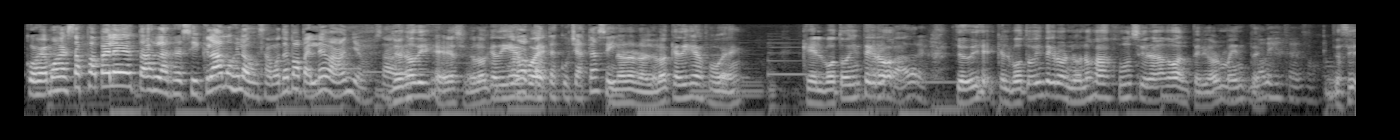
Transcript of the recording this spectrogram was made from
cogemos esas papeletas, las reciclamos y las usamos de papel de baño. ¿sabes? Yo no dije eso. Yo lo que dije Bueno, fue... pues te escuchaste así. No, no, no. Yo lo que dije fue que el voto íntegro... Ay, padre. Yo dije que el voto íntegro no nos ha funcionado anteriormente. No dijiste eso. Yo sí-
